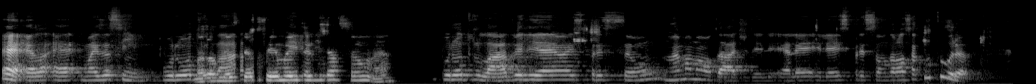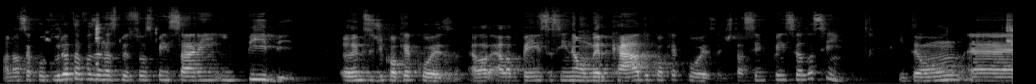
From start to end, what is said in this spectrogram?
é, ela é, mas assim, por outro mas, ao lado. Mesmo tempo tem uma interligação, né? Por outro lado, ele é a expressão, não é uma maldade dele, ela é, ele é a expressão da nossa cultura. A nossa cultura está fazendo as pessoas pensarem em PIB, antes de qualquer coisa. Ela, ela pensa assim, não, mercado, qualquer coisa. A gente está sempre pensando assim. Então, é,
